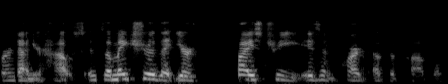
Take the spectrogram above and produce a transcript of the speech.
burn down your house. And so make sure that your prize tree isn't part of the problem.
